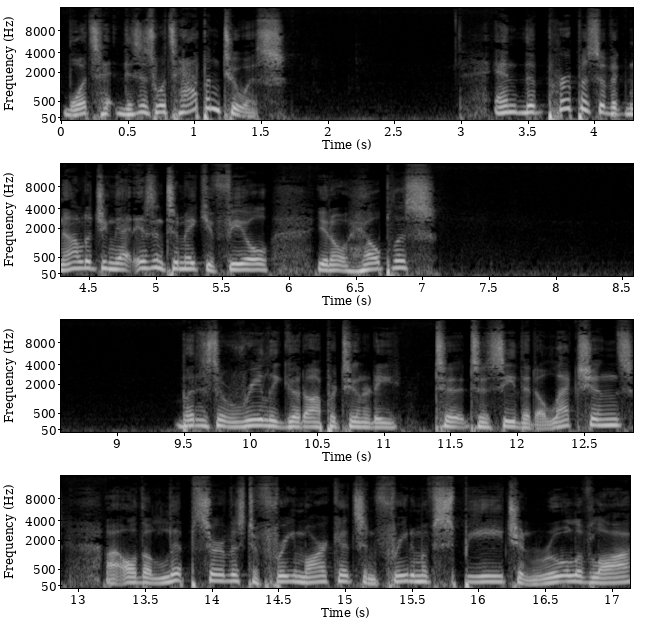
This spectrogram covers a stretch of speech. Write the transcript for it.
what's this is what's happened to us. And the purpose of acknowledging that isn't to make you feel, you know, helpless but it's a really good opportunity to, to see that elections, uh, all the lip service to free markets and freedom of speech and rule of law,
